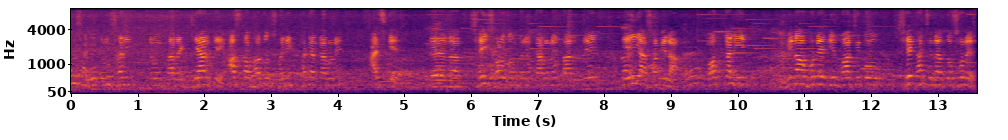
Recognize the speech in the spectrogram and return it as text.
অনুসারী। অনুসারী এবং সৈনিক থাকার কারণে আজকে সেই ষড়যন্ত্রের কারণে তার যে এই আসামিরা তৎকালীন বিনা ভোটে নির্বাচিত শেখ হাসিনার দোসরের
